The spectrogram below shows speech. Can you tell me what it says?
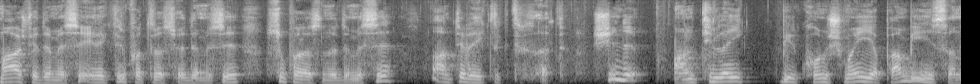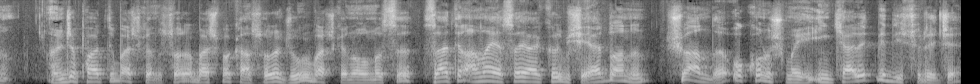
maaş ödemesi, elektrik faturası ödemesi, su parasını ödemesi antilaikliktir zaten. Şimdi antilaik bir konuşmayı yapan bir insanın önce parti başkanı, sonra başbakan, sonra cumhurbaşkanı olması zaten anayasaya aykırı bir şey. Erdoğan'ın şu anda o konuşmayı inkar etmediği sürece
